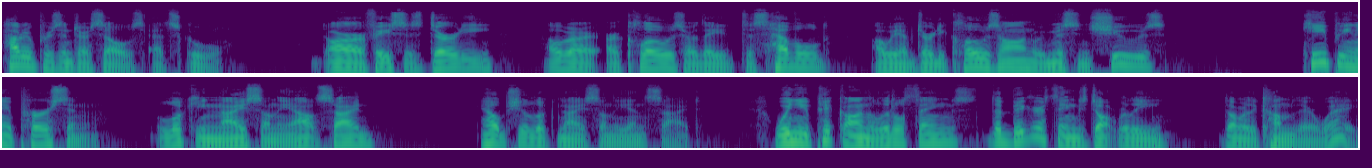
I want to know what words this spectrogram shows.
How do we present ourselves at school? Are our faces dirty? How about our, our clothes? Are they disheveled? Are we have dirty clothes on? We're missing shoes? Keeping a person looking nice on the outside helps you look nice on the inside. When you pick on the little things, the bigger things don't really don't really come their way.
